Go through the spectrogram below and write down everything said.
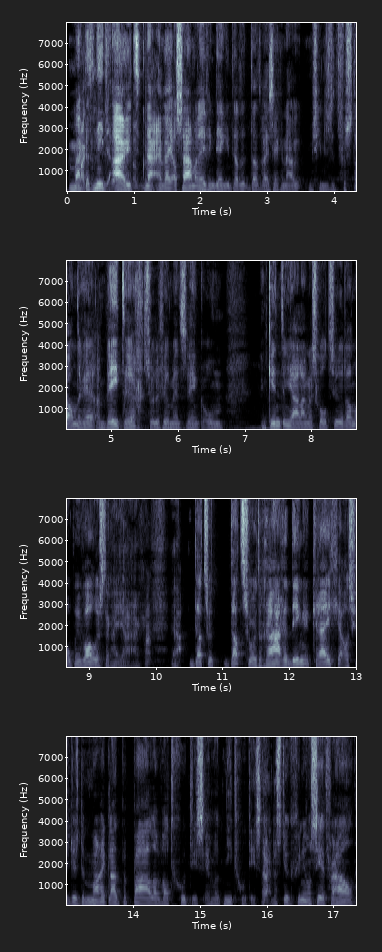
maakt het niet uit. Nou, en wij als samenleving denk ik dat, het, dat wij zeggen, nou, misschien is het verstandiger en beter, zullen veel mensen denken, om een kind een jaar lang naar school te sturen dan op een walrus te gaan jagen. Ja, dat, soort, dat soort rare dingen krijg je als je dus de markt laat bepalen wat goed is en wat niet goed is. Nou, dat is natuurlijk een genuanceerd verhaal,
